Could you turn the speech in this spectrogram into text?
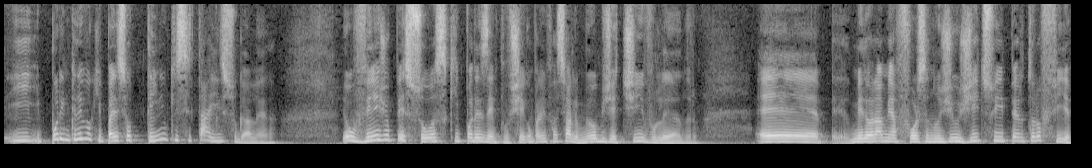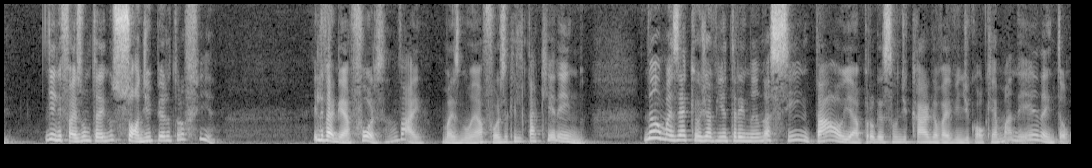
E por incrível que pareça, eu tenho que citar isso, galera. Eu vejo pessoas que, por exemplo, chegam para mim e falam assim: olha, o meu objetivo, Leandro, é melhorar minha força no jiu-jitsu e hipertrofia. e ele faz um treino só de hipertrofia. Ele vai ganhar força? Vai, mas não é a força que ele está querendo. Não, mas é que eu já vinha treinando assim e tal, e a progressão de carga vai vir de qualquer maneira, então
